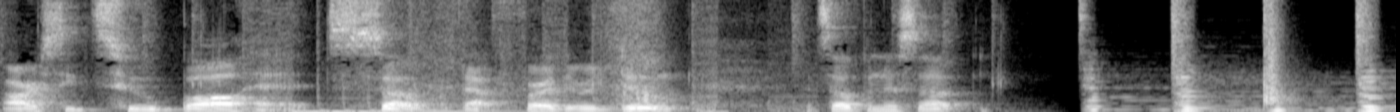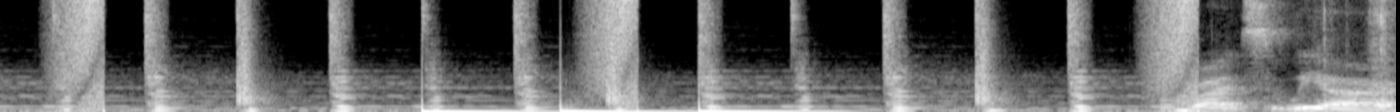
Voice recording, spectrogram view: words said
RC2 ball head. So, without further ado, let's open this up. Right, so we are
